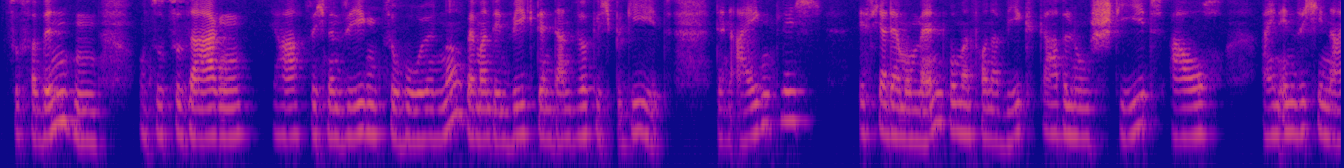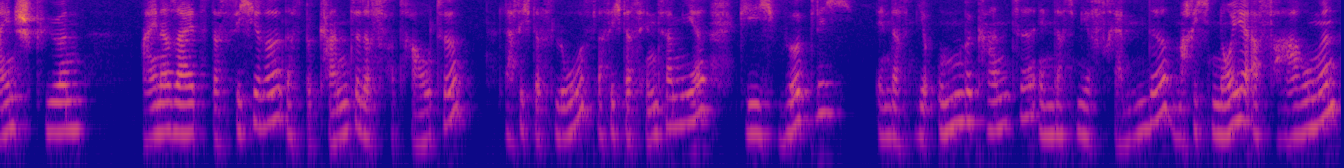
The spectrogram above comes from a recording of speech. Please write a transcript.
zu verbinden und sozusagen ja, sich einen Segen zu holen, ne? wenn man den Weg denn dann wirklich begeht. Denn eigentlich ist ja der Moment, wo man vor einer Weggabelung steht, auch ein in sich hineinspüren, einerseits das Sichere, das Bekannte, das Vertraute. Lasse ich das los? Lasse ich das hinter mir? Gehe ich wirklich in das mir Unbekannte, in das mir Fremde? Mache ich neue Erfahrungen?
